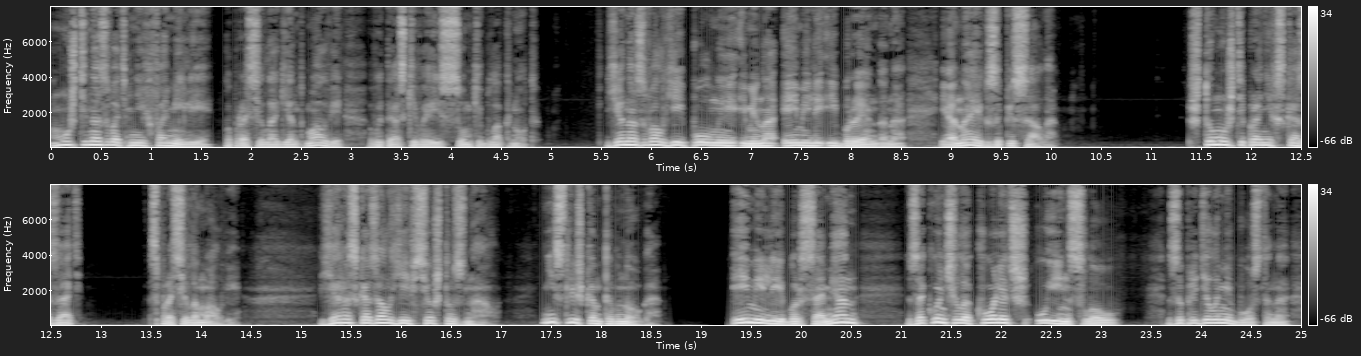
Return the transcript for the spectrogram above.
«Можете назвать мне их фамилии?» — попросил агент Малви, вытаскивая из сумки блокнот. Я назвал ей полные имена Эмили и Брэндона, и она их записала. «Что можете про них сказать?» — спросила Малви. Я рассказал ей все, что знал. Не слишком-то много. Эмили Барсамян закончила колледж Уинслоу за пределами Бостона —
